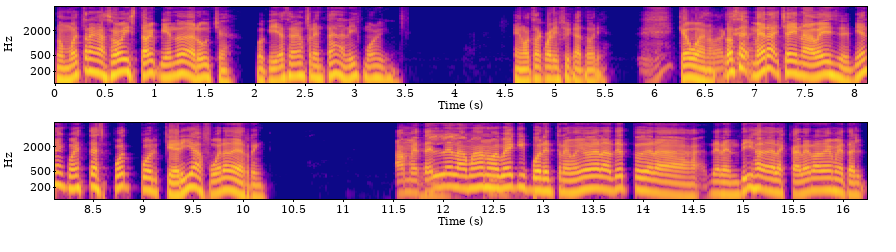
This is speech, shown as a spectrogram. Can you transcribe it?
Nos muestran a Zoe Stark viendo la lucha, porque ella se va a enfrentar a Liv Morgan en otra cualificatoria. Qué bueno. Entonces, mira, Shayna Baszler viene con esta spot porquería fuera de ring. A meterle la mano a Becky por entre medio de la, de, esto, de la, de la endija de la escalera de metal.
